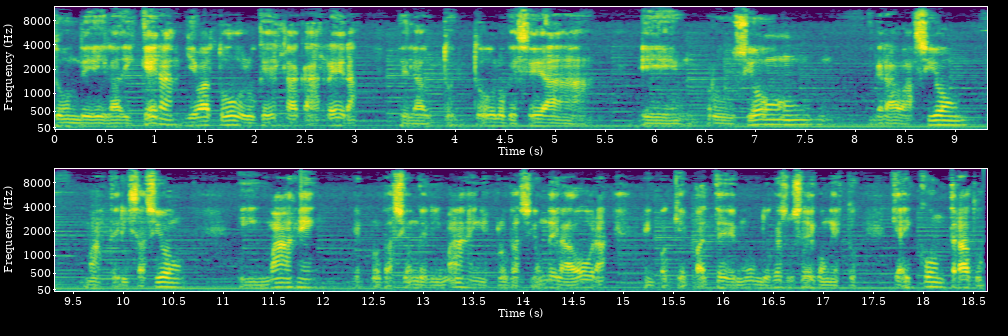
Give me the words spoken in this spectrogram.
donde la disquera lleva todo lo que es la carrera del autor, todo lo que sea eh, producción, grabación, masterización, imagen, explotación de la imagen, explotación de la obra en cualquier parte del mundo. ¿Qué sucede con esto? Que hay contratos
